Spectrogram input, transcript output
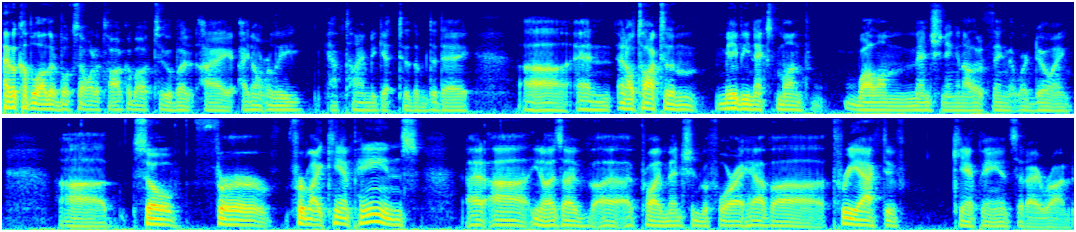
I have a couple other books I want to talk about too, but I, I don't really have time to get to them today. Uh, and and I'll talk to them maybe next month while I'm mentioning another thing that we're doing. Uh, so for for my campaigns, uh, you know, as I've uh, I've probably mentioned before, I have uh, three active campaigns that I run.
